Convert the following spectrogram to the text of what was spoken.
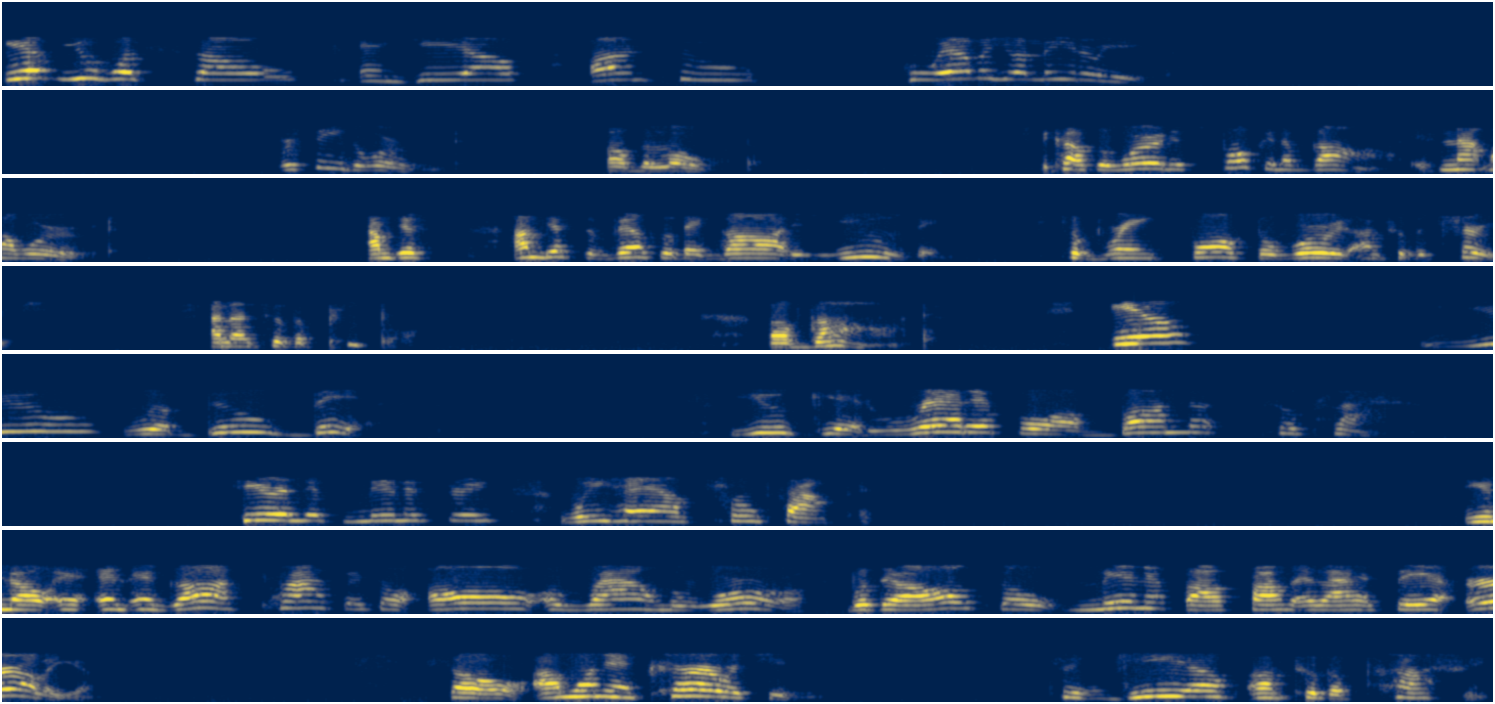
if you would sow and give unto whoever your leader is, receive the word of the Lord. Because the word is spoken of God. It's not my word. I'm just I'm just the vessel that God is using to bring forth the word unto the church and unto the people of God. If you will do this, you get ready for abundant supply. Here in this ministry, we have true prophets. You know, and, and, and God's prophets are all around the world, but there are also many false prophets, as I had said earlier. So I want to encourage you to give unto the prophet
